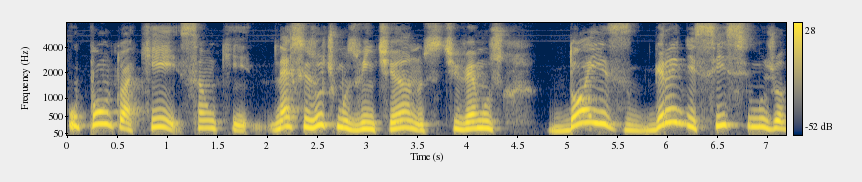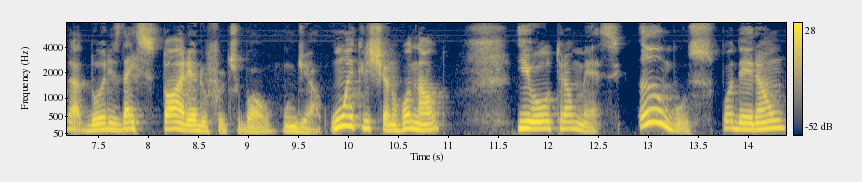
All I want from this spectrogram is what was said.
o ponto aqui são que nesses últimos 20 anos tivemos dois grandíssimos jogadores da história do futebol mundial. Um é Cristiano Ronaldo e outro é o Messi. Ambos poderão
